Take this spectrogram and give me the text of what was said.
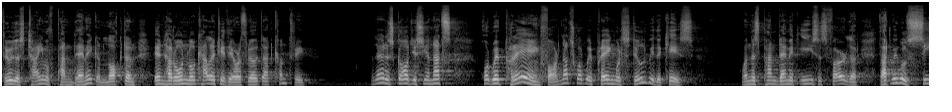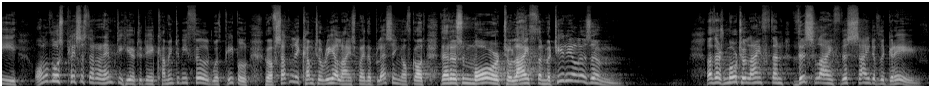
through this time of pandemic and lockdown in her own locality there or throughout that country. And there is God, you see, and that's what we're praying for, and that's what we're praying will still be the case when this pandemic eases further, that we will see all of those places that are empty here today coming to be filled with people who have suddenly come to realize by the blessing of God there is more to life than materialism. That there's more to life than this life, this side of the grave.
